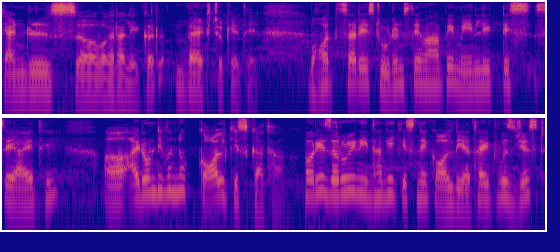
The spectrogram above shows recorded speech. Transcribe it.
कैंडल्स वगैरह लेकर बैठ चुके थे। बहुत सारे स्टूडेंट्स थे वहाँ पे मेनली टिस से आए थे। I don't even know call किसका था। और ये ज़रूरी नहीं था कि किसने कॉल दिया था। It was just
